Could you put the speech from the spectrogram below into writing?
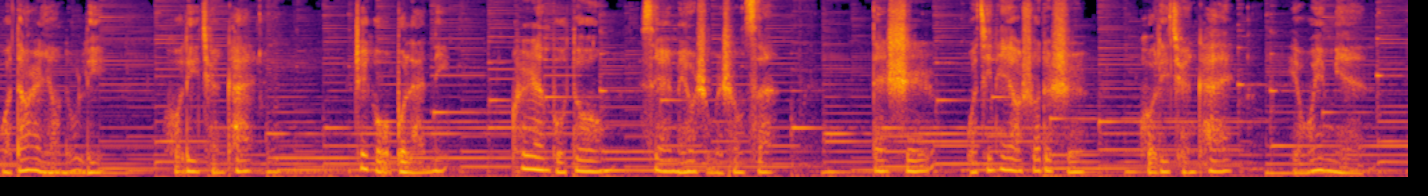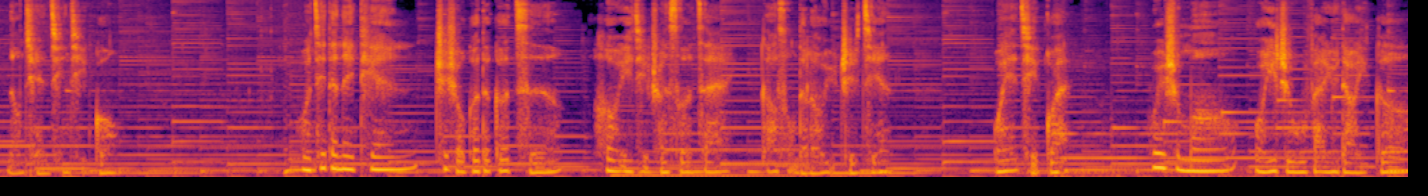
我当然要努力，火力全开。这个我不拦你，岿然不动，虽然没有什么胜算，但是我今天要说的是，火力全开，也未免能全倾其功。我记得那天这首歌的歌词，和我一起穿梭在。高耸的楼宇之间，我也奇怪，为什么我一直无法遇到一个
